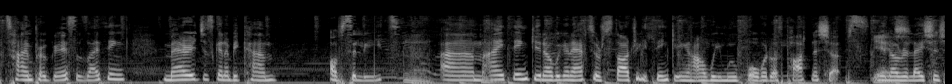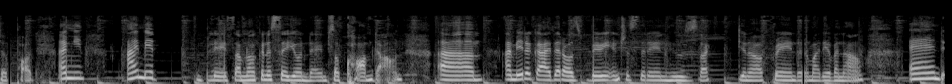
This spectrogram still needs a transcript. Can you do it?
time progresses, I think marriage is going to become obsolete. Mm. Um, I think, you know, we're going to have to start rethinking how we move forward with partnerships, you know, relationship part. I mean, I met, bless, I'm not going to say your name, so calm down. Um, I met a guy that I was very interested in who's like, you know, a friend and whatever now. And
